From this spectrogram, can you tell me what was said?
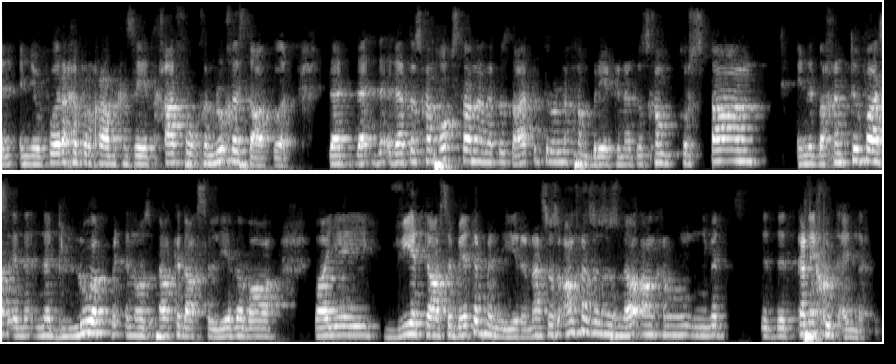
in in jou vorige program gesê het, gasvol genoeg is daarvoor dat dat dat ons gaan opstaan en dat ons daai patrone gaan breek en dat ons gaan verstaan en dit begin toepas en dit loop in ons elke dag se lewe waar waar jy weet daar's 'n beter manier en as ons aangaan soos ons nou aangaan, jy weet dit dit kan nie goed eindig nie.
